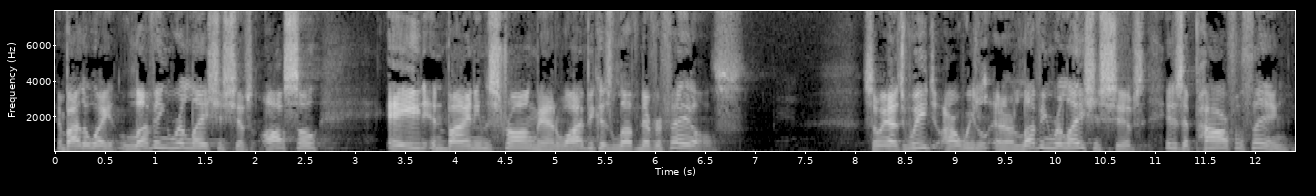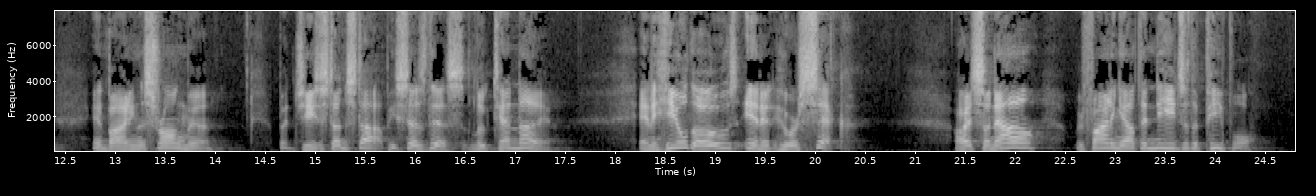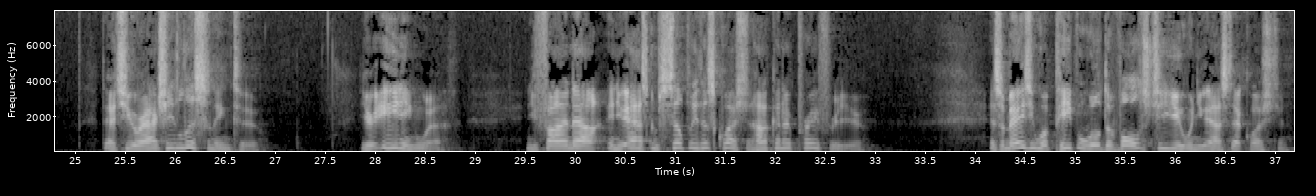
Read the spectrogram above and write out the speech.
And by the way, loving relationships also aid in binding the strong man. Why? Because love never fails. So as we are we in our loving relationships, it is a powerful thing in binding the strong man. But Jesus doesn't stop. He says this, Luke 10 9, and heal those in it who are sick. All right, so now we're finding out the needs of the people that you are actually listening to, you're eating with. You find out and you ask them simply this question How can I pray for you? It's amazing what people will divulge to you when you ask that question.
